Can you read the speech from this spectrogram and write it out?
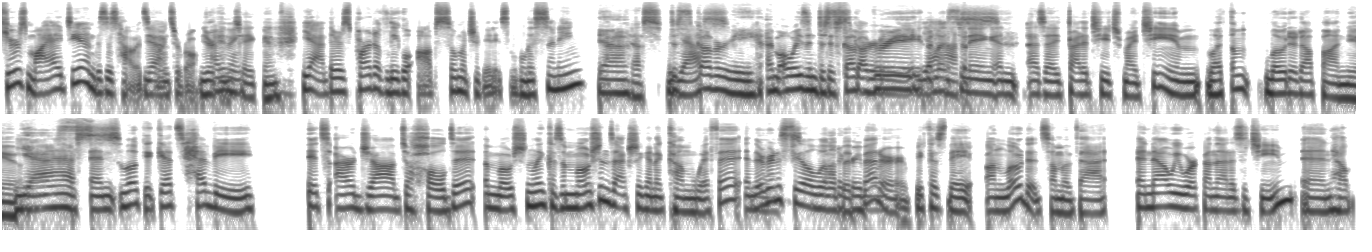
here's my idea and this is how it's Yeah. going to roll. You're I think, intaking. yeah, there's part of legal ops. So much of it is listening. Yeah. Yes. Yes. Discovery. I'm always in discovery. discovery, Yes. listening, and as I try to teach my team, let them load it up on you. Yes. And look, it gets heavy. It's our job to hold it emotionally because emotion's actually going to come with it and they're going to feel a little not bit agree more. better because they unloaded some of that. And now we work on that as a team and help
